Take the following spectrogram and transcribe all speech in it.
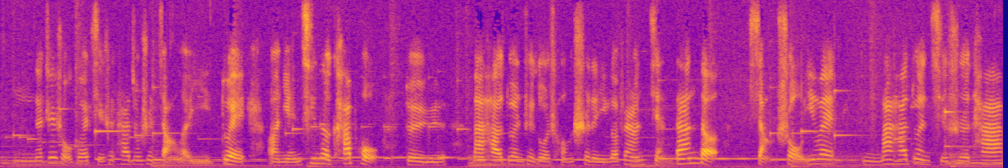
嗯，那这首歌其实它就是讲了一对呃年轻的 couple 对于曼哈顿这座城市的一个非常简单的享受，因为嗯曼哈顿其实它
